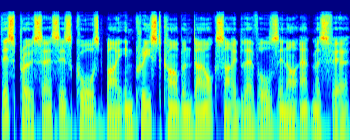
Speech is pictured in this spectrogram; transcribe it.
This process is caused by increased carbon dioxide levels in our atmosphere.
